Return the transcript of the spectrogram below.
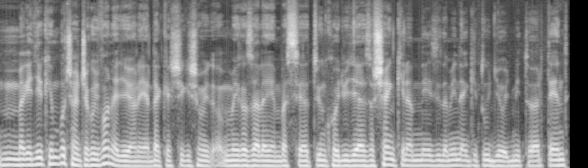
Meg egyébként, bocsánat, csak hogy van egy olyan érdekesség is, amit még az elején beszéltünk, hogy ugye ez a senki nem nézi, de mindenki tudja, hogy mi történt,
